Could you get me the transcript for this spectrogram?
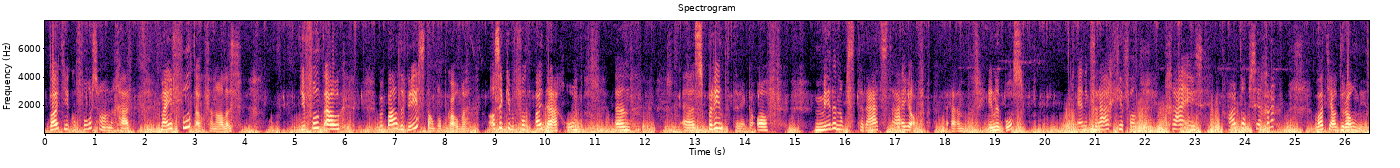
buiten je comfortzone gaat, maar je voelt ook van alles. Je voelt ook bepaalde weerstand opkomen. Als ik je bijvoorbeeld uitdaag om een uh, sprint trekken of midden op straat sta je of um, in het bos. En ik vraag je van ga eens hardop zeggen wat jouw droom is.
